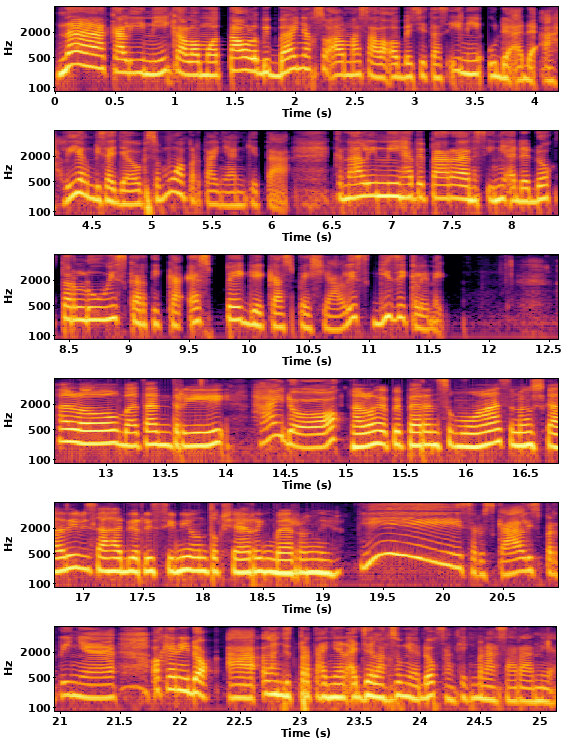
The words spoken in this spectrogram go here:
Nah kali ini kalau mau tahu lebih banyak soal masalah obesitas ini udah ada ahli yang bisa jawab semua pertanyaan kita. Kenalin nih Happy Parents, ini ada Dr. Louis Kartika SPGK Spesialis Gizi Klinik. Halo Mbak Tantri. Hai dok. Halo Happy Parents semua, senang sekali bisa hadir di sini untuk sharing bareng ya. Seru sekali sepertinya. Oke nih dok, uh, lanjut pertanyaan aja langsung ya dok, saking penasarannya.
